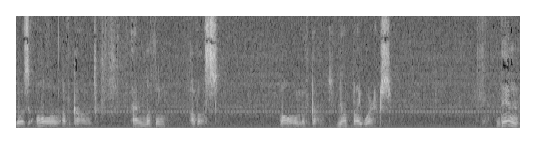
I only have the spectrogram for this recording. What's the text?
was all of God and nothing of us. All of God, not by works. Then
